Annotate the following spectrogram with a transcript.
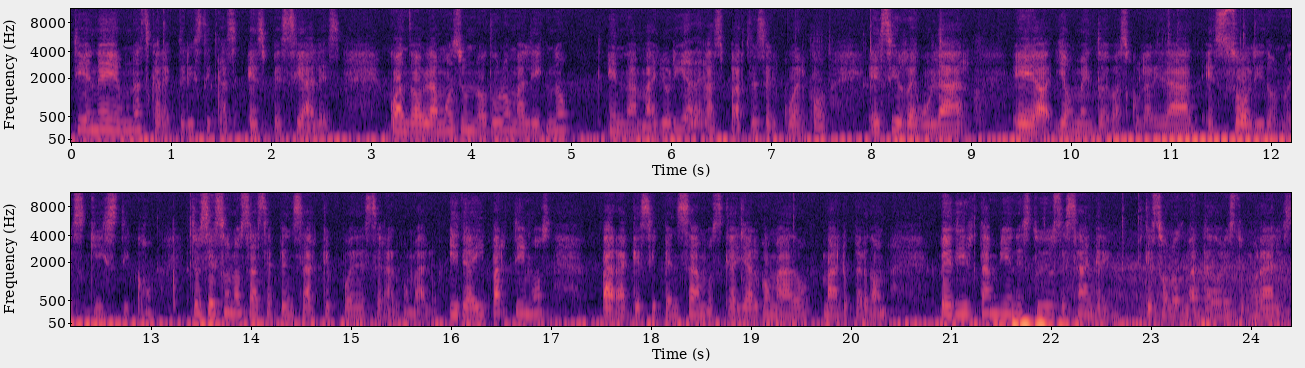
Tiene unas características especiales. Cuando hablamos de un nódulo maligno, en la mayoría de las partes del cuerpo es irregular, eh, y aumento de vascularidad, es sólido, no es quístico. Entonces eso nos hace pensar que puede ser algo malo. Y de ahí partimos para que si pensamos que hay algo malo, malo perdón, pedir también estudios de sangre, que son los marcadores tumorales.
